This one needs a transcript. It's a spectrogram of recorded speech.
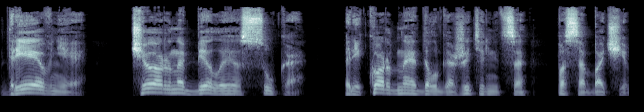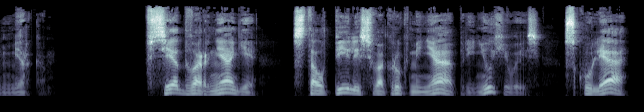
Древняя, черно-белая сука, рекордная долгожительница по собачьим меркам. Все дворняги столпились вокруг меня, принюхиваясь, скуля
